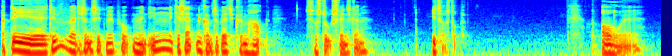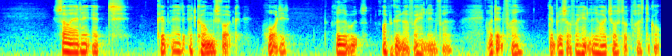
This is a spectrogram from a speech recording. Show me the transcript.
Og det, øh, det var de sådan set med på, men inden gesanten kom tilbage til København, så stod svenskerne i Tostrup. Og øh, så er det, at, at, at kongens folk hurtigt rider ud og begynder at forhandle en fred. Og den fred, den blev så forhandlet i Højtorstrup Præstegård.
